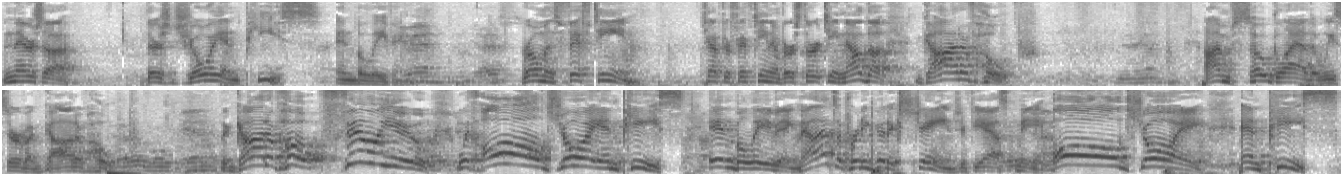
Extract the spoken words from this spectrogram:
And there's a there's joy and peace in believing. Yes. Romans 15, chapter 15 and verse 13. Now the God of hope. I'm so glad that we serve a God of hope. The God of hope fill you with all joy and peace in believing. Now that's a pretty good exchange if you ask me. All joy and peace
